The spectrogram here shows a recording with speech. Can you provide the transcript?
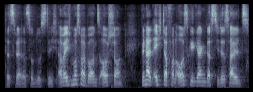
Das wäre so lustig. Aber ich muss mal bei uns ausschauen. Ich bin halt echt davon ausgegangen, dass die das halt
